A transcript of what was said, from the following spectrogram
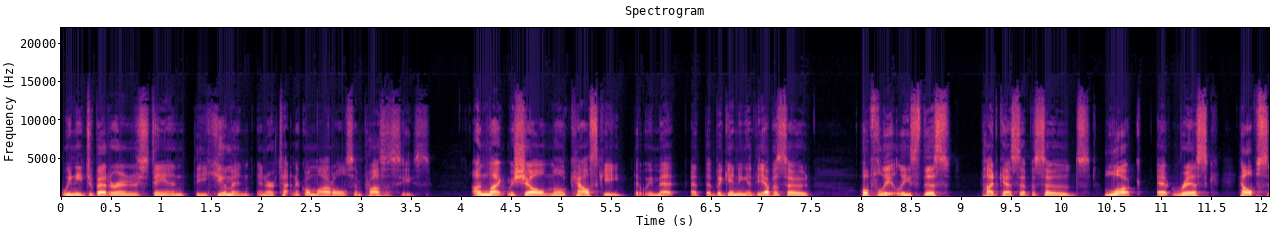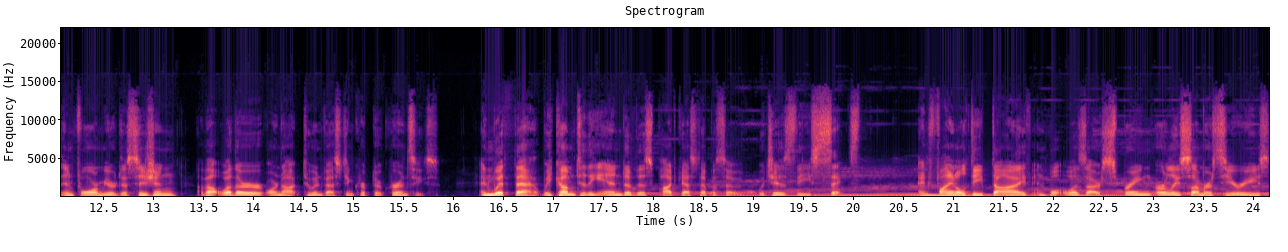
we need to better understand the human in our technical models and processes. Unlike Michelle Milkowski that we met at the beginning of the episode, hopefully at least this podcast episode's look at risk helps inform your decision about whether or not to invest in cryptocurrencies. And with that, we come to the end of this podcast episode, which is the sixth and final deep dive in what was our spring early summer series,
